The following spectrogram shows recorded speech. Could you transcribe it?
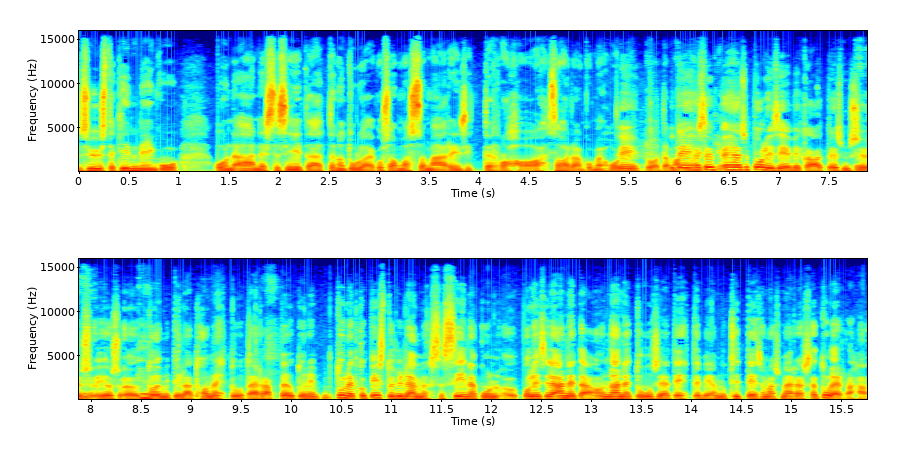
syystäkin niin kuin on äänessä siitä, että no tuleeko samassa määrin sitten rahaa, saadaanko me hoidettua niin. tämä Mutta eihän se, eihän se poliisien vika että esimerkiksi jos, jos toimitilat homehtuu tai rappeutuu, niin tunnetko pistu sydämessä siinä, kun poliisille annetaan, on annettu uusia tehtäviä, mutta sitten ei samassa määrässä tule rahaa.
